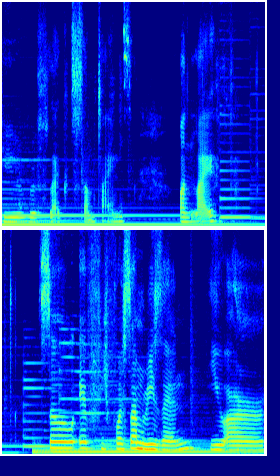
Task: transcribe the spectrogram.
to reflect sometimes on life. So, if for some reason you are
